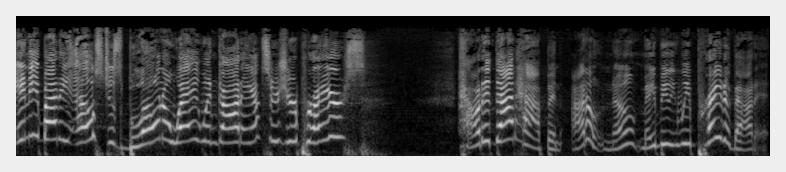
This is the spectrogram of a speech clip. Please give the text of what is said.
Anybody else just blown away when God answers your prayers? How did that happen? I don't know. Maybe we prayed about it.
